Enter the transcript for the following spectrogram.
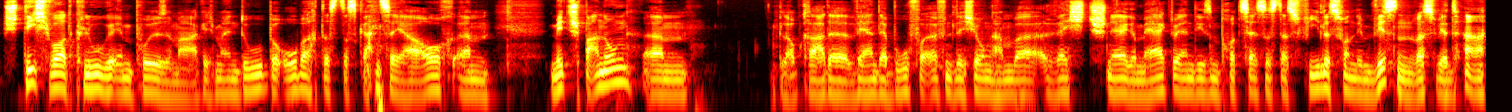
Stichwort kluge Impulse, Marc. Ich meine, du beobachtest das Ganze ja auch ähm, mit Spannung. Ähm, ich glaube, gerade während der Buchveröffentlichung haben wir recht schnell gemerkt während diesem Prozesses, dass vieles von dem Wissen, was wir da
